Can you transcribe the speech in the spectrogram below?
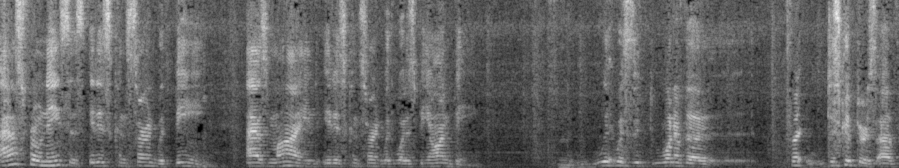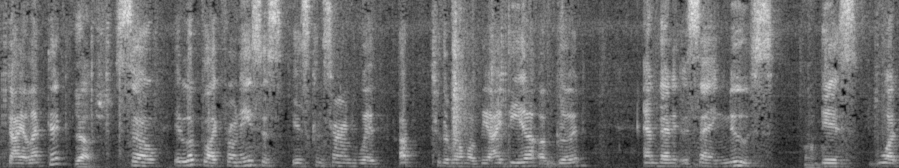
as phronesis, it is concerned with being. As mind, it is concerned with what is beyond being. It was the- one of the descriptors of dialectic. yes. So it looked like phronesis is concerned with up to the realm of the idea of good, and then it is saying nous Uh-huh. is what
